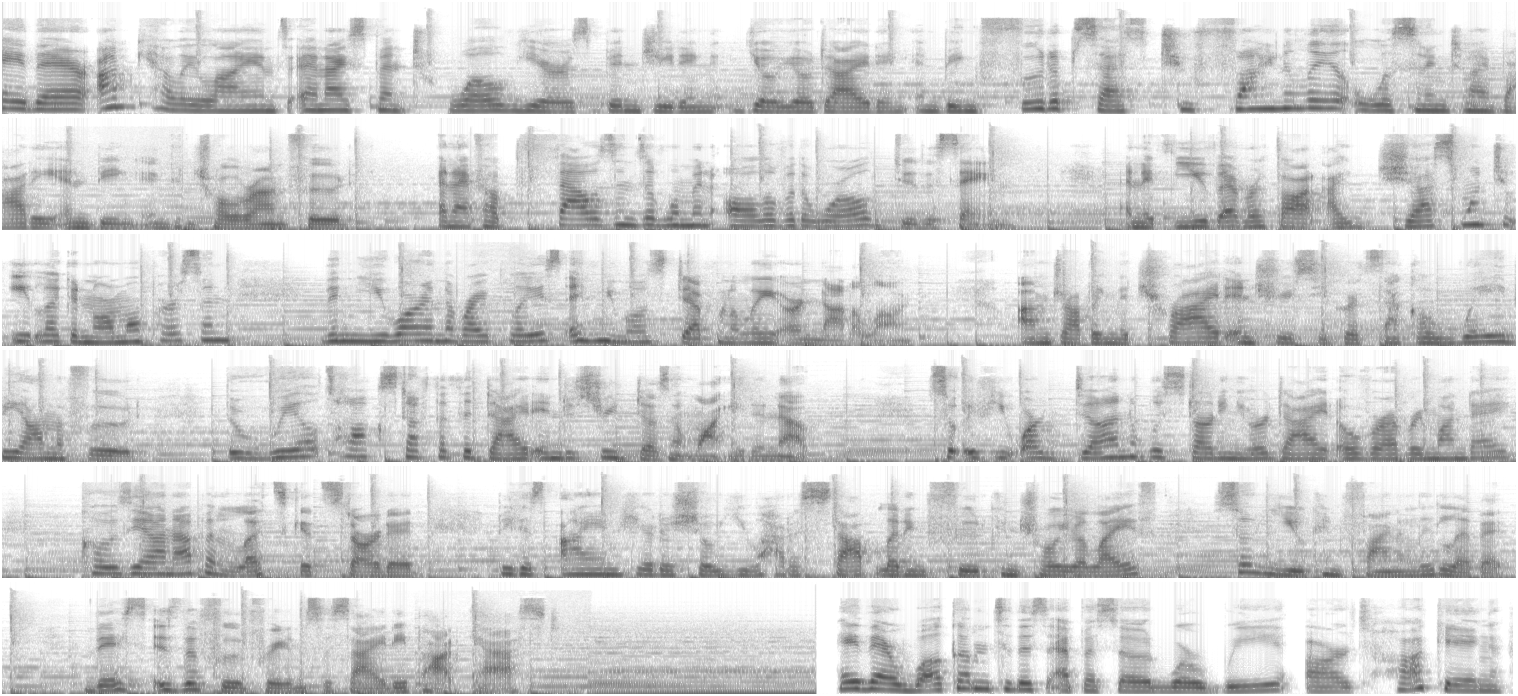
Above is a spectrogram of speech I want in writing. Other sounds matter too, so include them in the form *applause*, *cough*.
Hey there, I'm Kelly Lyons, and I spent 12 years binge eating, yo yo dieting, and being food obsessed to finally listening to my body and being in control around food. And I've helped thousands of women all over the world do the same. And if you've ever thought, I just want to eat like a normal person, then you are in the right place and you most definitely are not alone. I'm dropping the tried and true secrets that go way beyond the food, the real talk stuff that the diet industry doesn't want you to know. So if you are done with starting your diet over every Monday, cozy on up and let's get started because I am here to show you how to stop letting food control your life so you can finally live it. This is the Food Freedom Society podcast. Hey there, welcome to this episode where we are talking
